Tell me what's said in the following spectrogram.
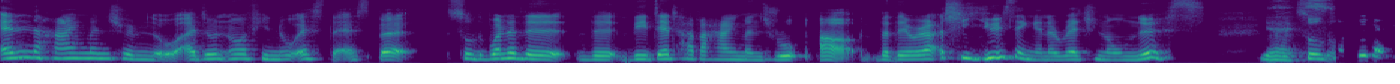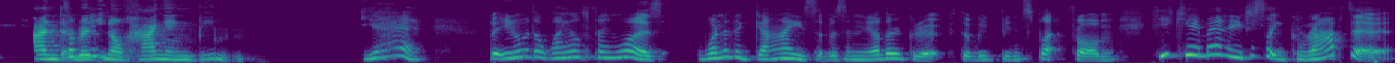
in the hangman's room though, I don't know if you noticed this, but so one of the the they did have a hangman's rope up, but they were actually using an original noose. Yes. So somebody- and somebody- original hanging beam. yeah, but you know what the wild thing was? One of the guys that was in the other group that we'd been split from, he came in, he just like grabbed it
